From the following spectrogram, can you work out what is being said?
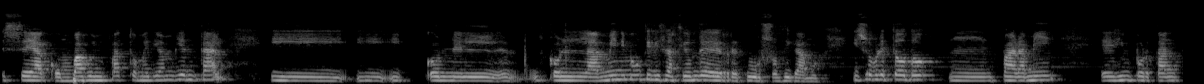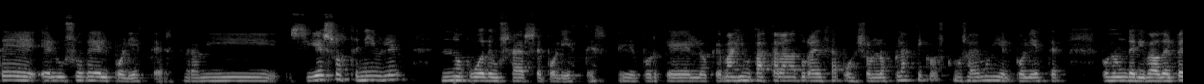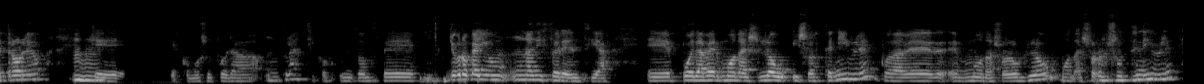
sea con bajo impacto medioambiental y, con, el, con, la mínima utilización de recursos, digamos. Y sobre todo, mm, para mí es importante el uso del poliéster. Para mí, si es sostenible, no puede usarse poliéster, eh, porque lo que más impacta a la naturaleza pues, son los plásticos, como sabemos, y el poliéster pues, es un derivado del petróleo que es como si fuera un plástico. Entonces, yo creo que hay una diferencia. Eh, puede haber moda slow y sostenible, puede haber eh, moda solo slow, moda solo sostenible,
